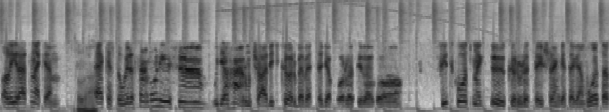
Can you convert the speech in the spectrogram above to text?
a lírát nekem. Hurrá. Elkezdte újra számolni, és ö, ugye a három család így körbevette gyakorlatilag a fickót, meg ő körülötte is rengetegen voltak.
